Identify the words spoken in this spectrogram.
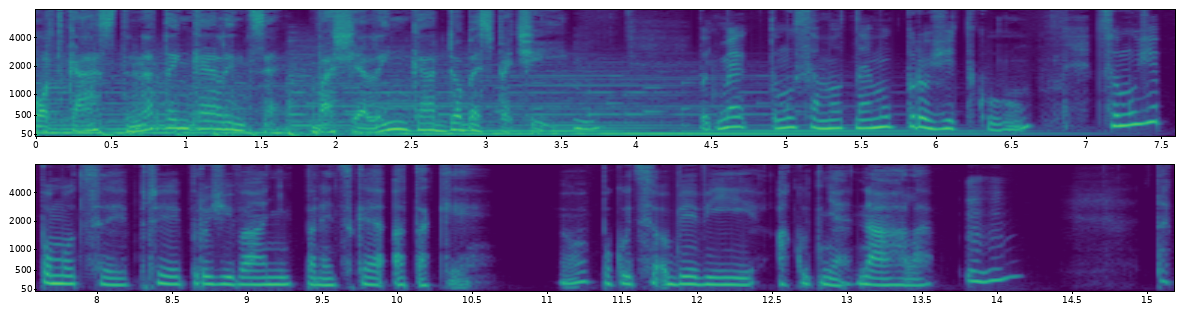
Podcast na tenké lince. Vaše linka do bezpečí. Hmm. Pojďme k tomu samotnému prožitku. Co může pomoci při prožívání panické ataky? Jo, pokud se objeví akutně, náhle. Mm-hmm. Tak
